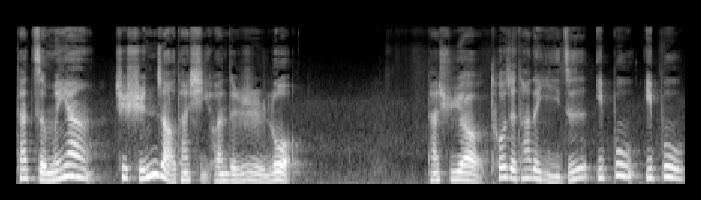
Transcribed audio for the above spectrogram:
他怎么样去寻找他喜欢的日落？他需要拖着他的椅子，一步一步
